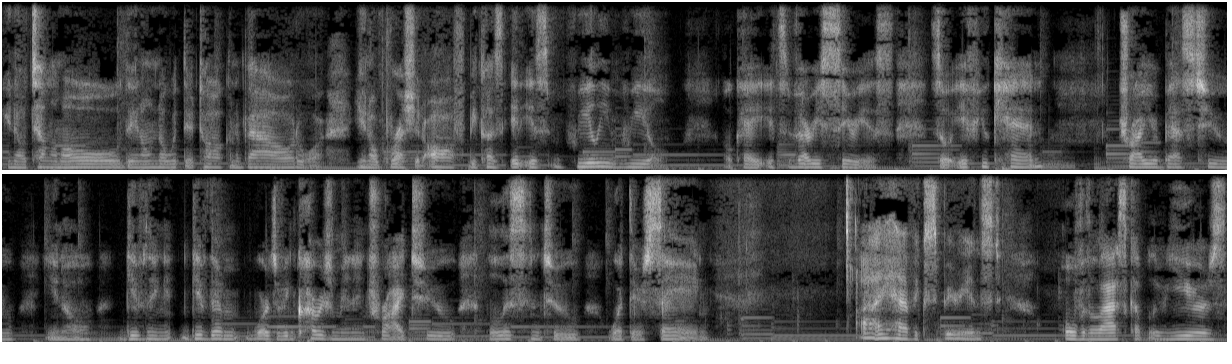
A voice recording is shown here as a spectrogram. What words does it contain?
you know, tell them, oh, they don't know what they're talking about, or, you know, brush it off because it is really real. Okay, it's very serious. So if you can, try your best to, you know, give them give them words of encouragement and try to listen to what they're saying. I have experienced over the last couple of years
